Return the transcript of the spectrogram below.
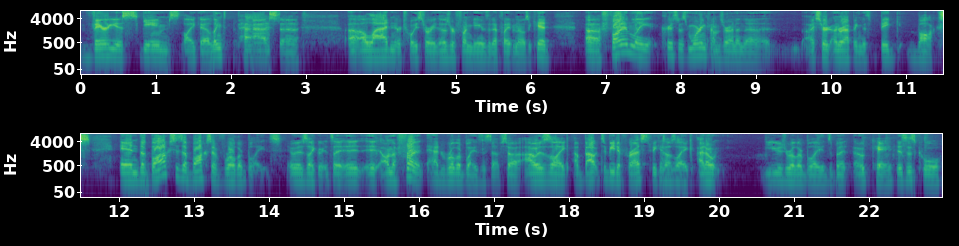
various games like uh, Link to the Past, Aladdin, or Toy Story. Those were fun games that I played when I was a kid. Uh, finally, Christmas morning comes around, and uh, I started unwrapping this big box. And the box is a box of rollerblades. It was like it's a it, it, on the front it had rollerblades and stuff. So I was like about to be depressed because I was like I don't use rollerblades, but okay, this is cool.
